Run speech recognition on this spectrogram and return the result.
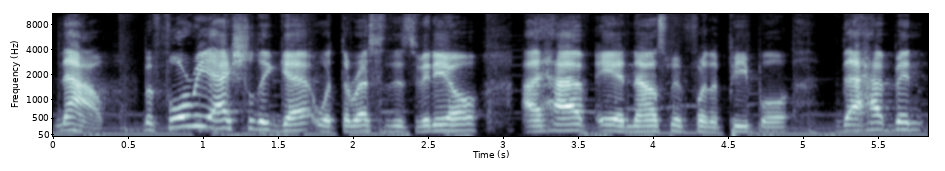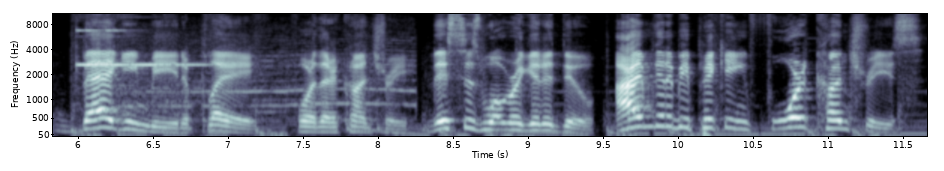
Now, before we actually get with the rest of this video, I have a announcement for the people that have been begging me to play for their country. This is what we're going to do. I'm going to be picking four countries.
